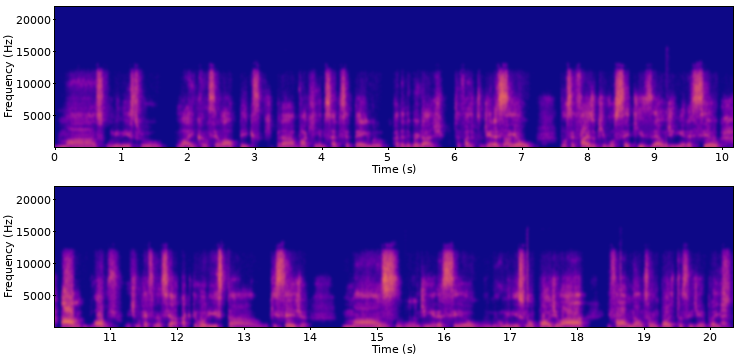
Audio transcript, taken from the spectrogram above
Mas o ministro lá e cancelar o Pix para a vaquinha do 7 de setembro, cadê a liberdade? Você faz o dinheiro é, é seu, você faz o que você quiser, o dinheiro é seu. Ah, óbvio, a gente não quer financiar ataque terrorista, o que seja. Mas uhum. o dinheiro é seu, o ministro não pode ir lá e falar, não, você não pode transferir dinheiro para isso.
